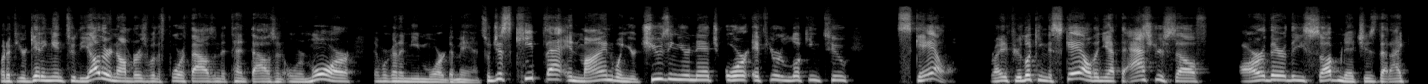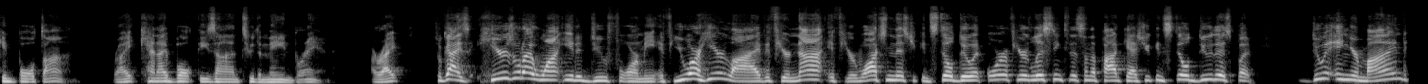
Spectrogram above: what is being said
But if you're getting into the other numbers with a 4,000 to 10,000 or more, then we're going to need more demand. So just keep that in mind when you're choosing your niche or if you're looking to scale, right? If you're looking to scale, then you have to ask yourself, are there these sub niches that I can bolt on, right? Can I bolt these on to the main brand? All right. So, guys, here's what I want you to do for me. If you are here live, if you're not, if you're watching this, you can still do it. Or if you're listening to this on the podcast, you can still do this, but do it in your mind.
